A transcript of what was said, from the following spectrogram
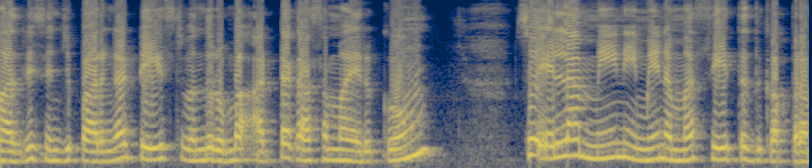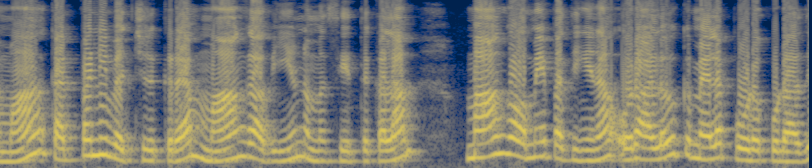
மாதிரி செஞ்சு பாருங்கள் டேஸ்ட் வந்து ரொம்ப அட்டகாசமாக இருக்கும். ஸோ எல்லா மீனையுமே நம்ம சேர்த்ததுக்கு அப்புறமா கட் பண்ணி வச்சிருக்கிற மாங்காவையும் நம்ம சேர்த்துக்கலாம். மாங்காவுமே பார்த்தீங்கன்னா ஒரு அளவுக்கு மேலே போடக்கூடாது.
